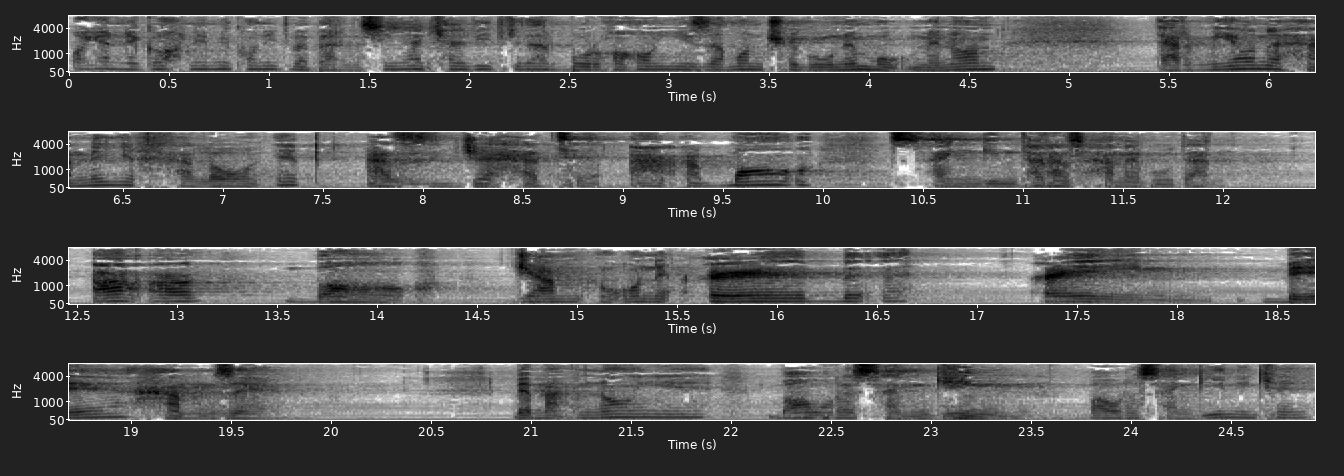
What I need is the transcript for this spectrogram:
آیا نگاه نمی کنید و بررسی نکردید که در برهه زمان چگونه مؤمنان در میان همه خلائق از جهت اعبا سنگینتر از همه بودن اعبا جمع اون عب عین به همزه به معنای بار سنگین. بار سنگینی که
